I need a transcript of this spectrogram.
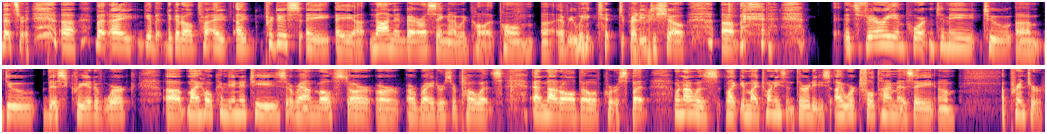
that's right. Uh, but I give it the good old try. I, I produce a, a uh, non-embarrassing, I would call it, poem uh, every week to, to ready to show. Um, it's very important to me to um, do this creative work. Uh, my whole communities around most are, are, are writers or poets, and not all though, of course. But when I was like in my 20s and 30s, I worked full time as a um, a printer,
